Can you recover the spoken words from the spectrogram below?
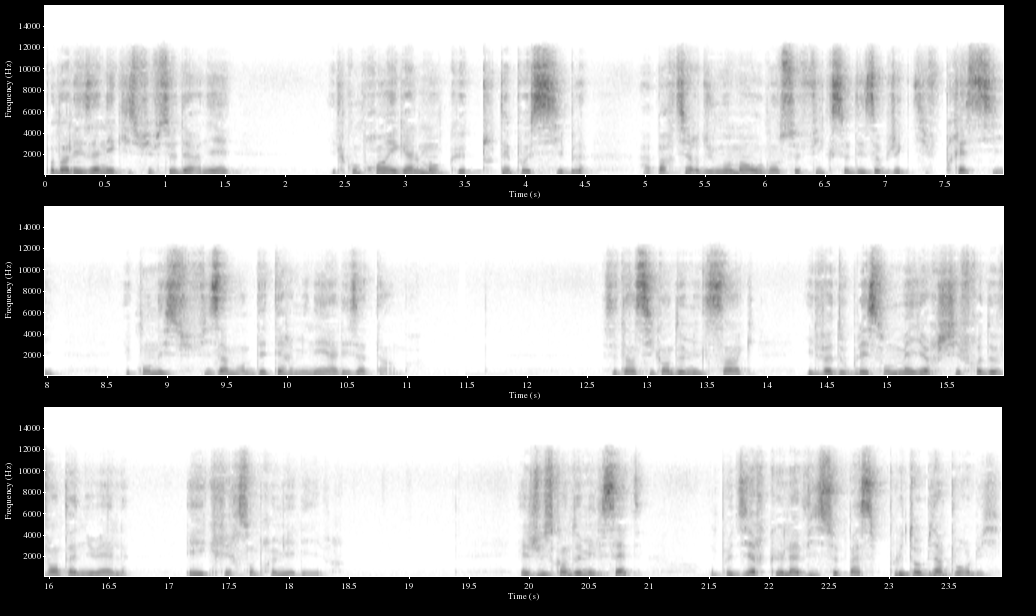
Pendant les années qui suivent ce dernier, il comprend également que tout est possible à partir du moment où l'on se fixe des objectifs précis et qu'on est suffisamment déterminé à les atteindre. C'est ainsi qu'en 2005, il va doubler son meilleur chiffre de vente annuel et écrire son premier livre. Et jusqu'en 2007, on peut dire que la vie se passe plutôt bien pour lui.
